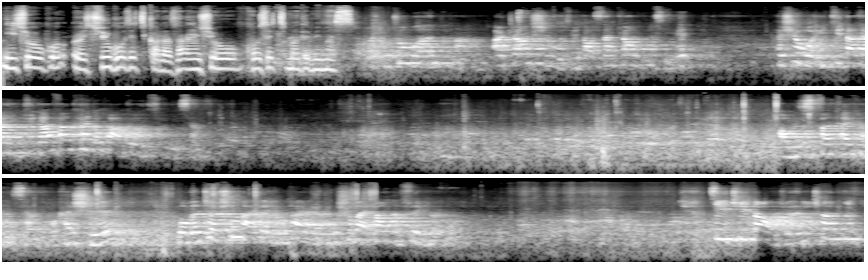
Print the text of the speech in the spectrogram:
2章5 15節から3章5節まで見ます。二章十五节到三章五节。还是我一句，大家一句，大家翻开的话跟我一起读一下。好，我们一起翻开看一下。我开始，我们这生来的犹太人不是外邦的罪人，既知道人称义，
